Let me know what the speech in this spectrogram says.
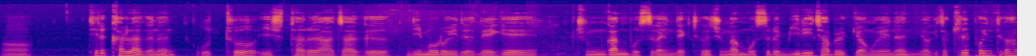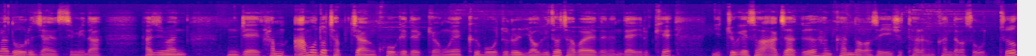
어 티르칼라그는 우투, 이슈타르, 아자그, 니모로이드 4개의 중간 보스가 있는데 그 중간 보스를 미리 잡을 경우에는 여기서 킬 포인트가 하나도 오르지 않습니다. 하지만 이제 함- 아무도 잡지 않고 오게 될 경우에 그 모두를 여기서 잡아야 되는데 이렇게 이쪽에서 아자그 한 칸 더 가서 이슈타르 한칸 더 가서 우투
